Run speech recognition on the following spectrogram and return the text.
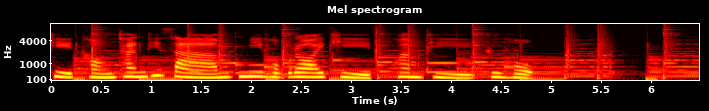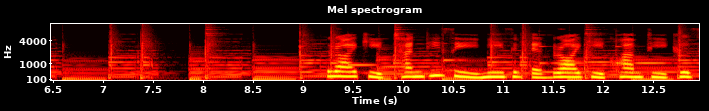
ขีดของชั้นที่ 3 มี 6 รอยขีด ความถี่คือ 6 รอยขีดชั้นที่ 4 มี 11 รอยขีดความถี่คือ 11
